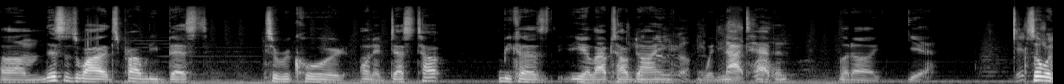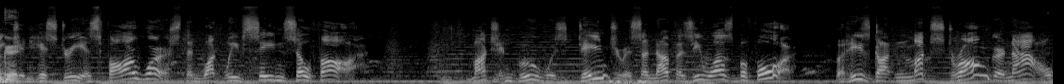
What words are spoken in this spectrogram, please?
Um, this is why it's probably best to record on a desktop because your laptop dying would not happen. But uh, yeah. This So we're good. in history is far worse than what we've seen so far. Majin Buu was dangerous enough as he was before, but he's gotten much stronger now.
